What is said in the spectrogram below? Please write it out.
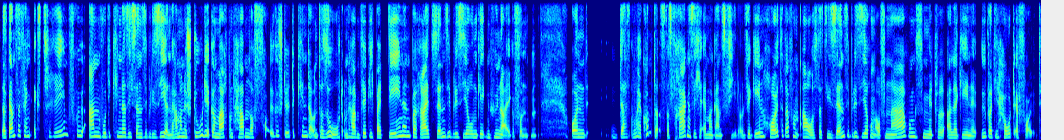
Das Ganze fängt extrem früh an, wo die Kinder sich sensibilisieren. Wir haben eine Studie gemacht und haben noch vollgestillte Kinder untersucht und haben wirklich bei denen bereits Sensibilisierung gegen Hühnerei gefunden. Und das, woher kommt das? Das fragen sich ja immer ganz viele. Und wir gehen heute davon aus, dass die Sensibilisierung auf Nahrungsmittelallergene über die Haut erfolgt.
